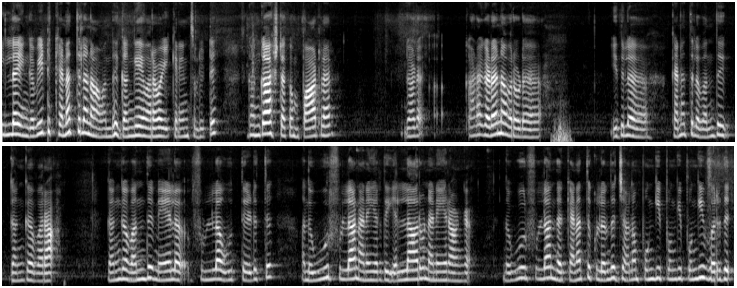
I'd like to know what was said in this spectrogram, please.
இல்லை எங்கள் வீட்டு கிணத்துல நான் வந்து கங்கையை வரவழைக்கிறேன்னு சொல்லிட்டு கங்காஷ்டகம் பாடுறார். கட கடகடன் அவரோட இதில் கிணத்துல வந்து கங்கை வரா. கங்கை வந்து மேலே ஃபுல்லாக ஊற்று எடுத்து அந்த ஊர் ஃபுல்லாக நனையிறது எல்லாரும் நனையிறாங்க. அந்த ஊர் ஃபுல்லாக அந்த கிணத்துக்குள்ளேருந்து ஜலம் பொங்கி பொங்கி பொங்கி வருது.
